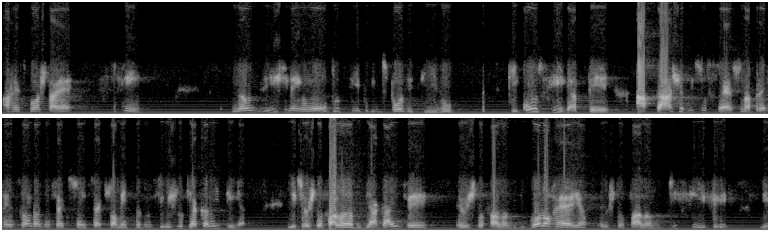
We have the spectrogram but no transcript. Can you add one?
A resposta é sim. Não existe nenhum outro tipo de dispositivo que consiga ter a taxa de sucesso na prevenção das infecções sexualmente transmissíveis do que a camisinha. Isso eu estou falando de HIV, eu estou falando de gonorreia, eu estou falando de sífilis, e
